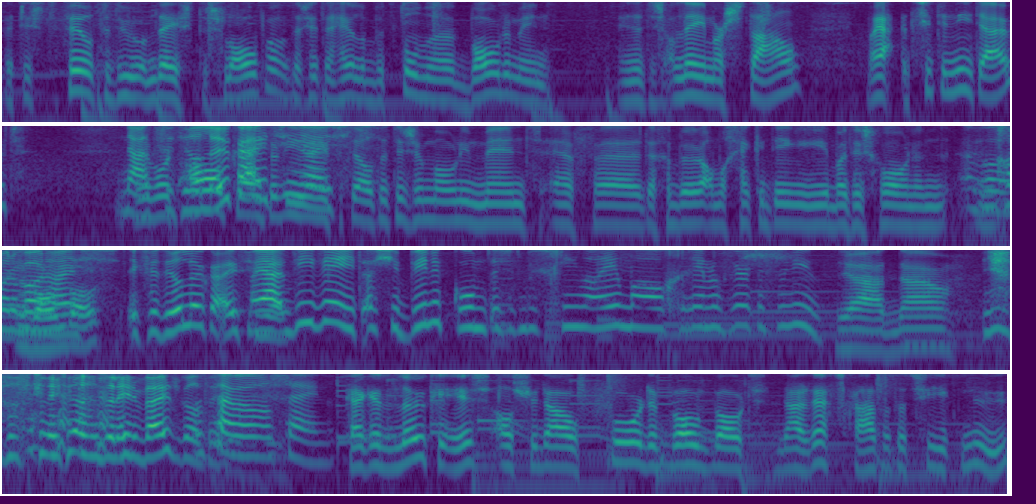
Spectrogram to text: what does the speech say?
Het is veel te duur om deze te slopen, want er zit een hele betonnen bodem in. En het is alleen maar staal. Maar ja, het ziet er niet uit. Nou, er ik vind wordt het heel leuk uitzien juist. verteld, het is een monument, of, eh, er gebeuren allemaal gekke dingen hier, maar het is gewoon een, Een een, Gewoon een een woonhuis. Ik vind het heel leuk uitzien. Maar ja, wie weet, als je binnenkomt is het misschien wel helemaal gerenoveerd en vernieuwd. Ja, nou, Ja, dat is alleen, dat is alleen de buitenkant. Dat zou wel wat zijn. Kijk, het leuke is, als je nou voor de woonboot naar rechts gaat, want dat zie ik nu.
